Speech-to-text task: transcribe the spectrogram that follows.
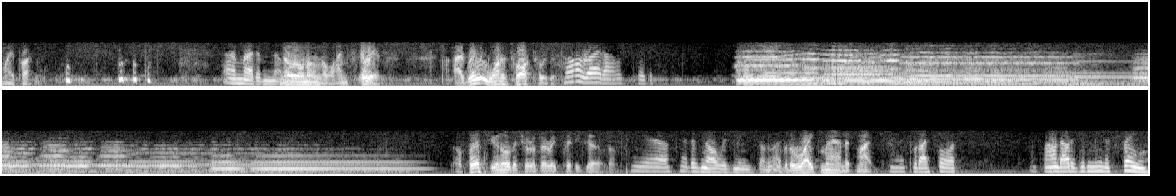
My apartment. I might have known. No, no, no. I'm serious. I really want to talk to you. All right, I'll take it. Now, first, you know that you're a very pretty girl, don't you? Yeah, that doesn't always mean so No, much. but the right man, it might. That's what I thought. I found out it didn't mean a thing.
